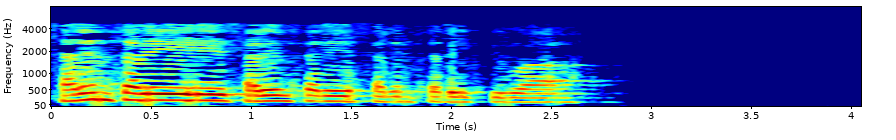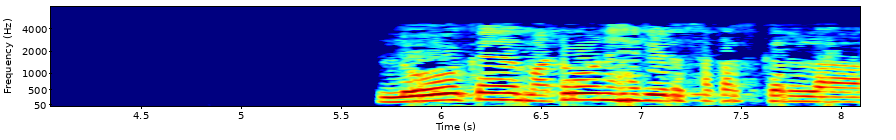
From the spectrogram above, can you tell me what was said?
සැරෙන් සැරේ සැරෙන් සැරේ සැරෙන් සැරේ කිව්වා ලෝකය මට ඕන හැටියට සකස් කරලා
